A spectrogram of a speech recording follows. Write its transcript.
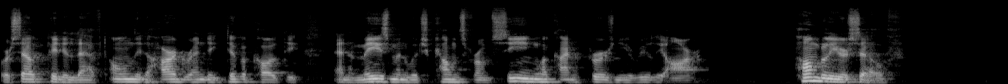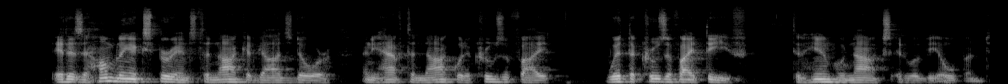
or self pity left, only the heart rending difficulty and amazement which comes from seeing what kind of person you really are. Humble yourself. It is a humbling experience to knock at God's door, and you have to knock with a crucified, with the crucified thief. To him who knocks, it will be opened.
